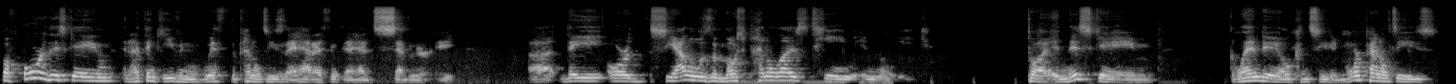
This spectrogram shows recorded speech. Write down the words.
Before this game, and I think even with the penalties they had, I think they had seven or eight. Uh, they or Seattle was the most penalized team in the league. But in this game, Glendale conceded more penalties,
